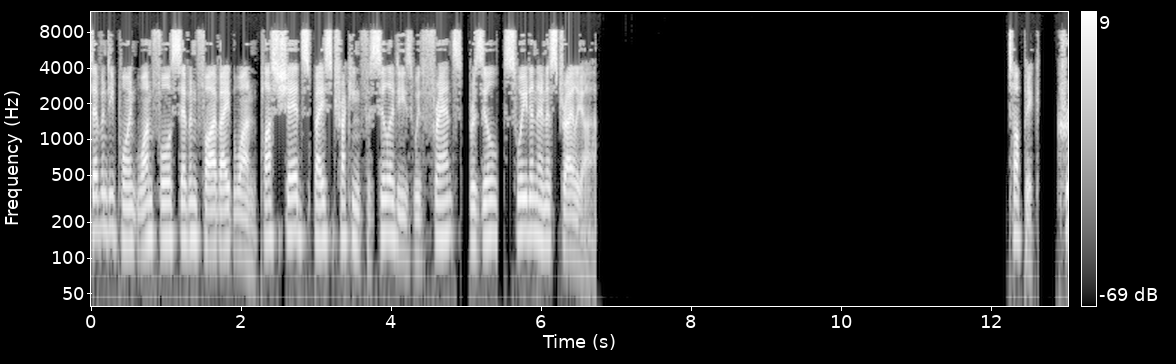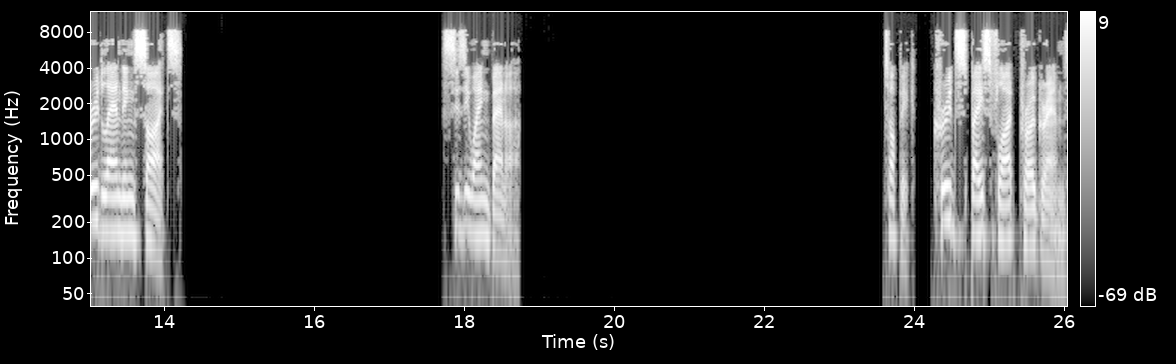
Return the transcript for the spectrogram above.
70.147581 plus shared space tracking facilities with France, Brazil, Sweden and Australia. Crewed landing sites Siziwang Banner Topic: Crewed spaceflight programs.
